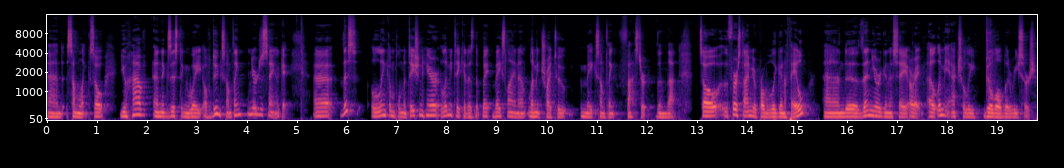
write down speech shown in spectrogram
and some LINQ. So you have an existing way of doing something, and you're just saying, okay, uh, this LINQ implementation here, let me take it as the ba baseline and let me try to make something faster than that. So the first time you're probably going to fail And uh, then you're going to say, all right, uh, let me actually do a little bit of research.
